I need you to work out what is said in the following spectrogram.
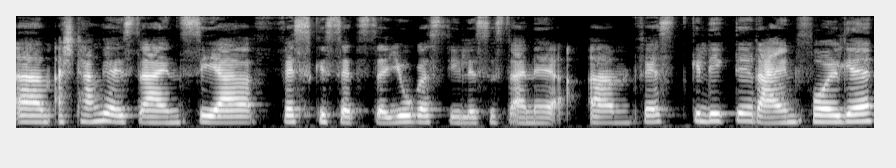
ähm, Ashtanga ist ein sehr festgesetzter Yoga-Stil. Es ist eine ähm, festgelegte Reihenfolge.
